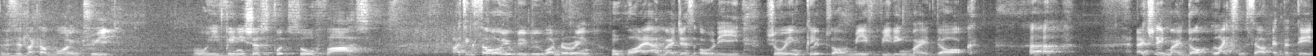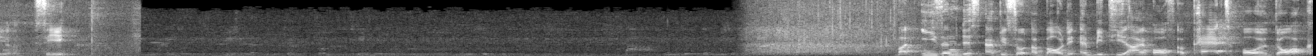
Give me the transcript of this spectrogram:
This is like a morning treat. Oh, he finishes food so fast. I think some of you may be wondering, why am I just only showing clips of me feeding my dog? Actually, my dog likes to self-entertain, see? But isn't this episode about the MBTI of a pet or a dog?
